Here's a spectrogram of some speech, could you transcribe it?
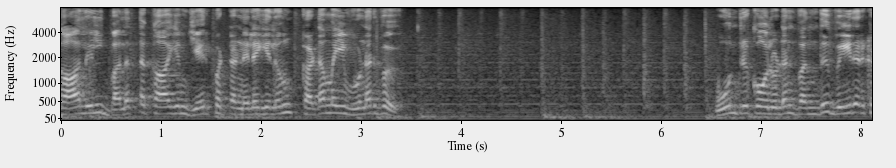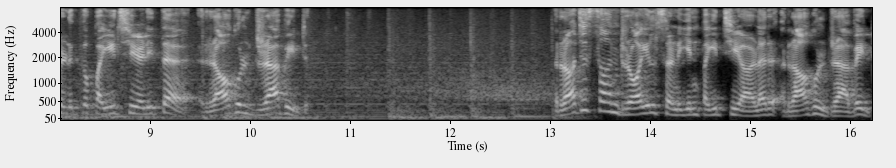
காலில் பலத்த காயம் ஏற்பட்ட நிலையிலும் கடமை உணர்வு. ஊன்றுகோலுடன் வந்து வீரர்களுக்கு பயிற்சி அளித்த ராகுல் டிராவிட். ராஜஸ்தான் ராயல்ஸ் அணியின் பயிற்சியாளர் ராகுல் டிராவிட்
